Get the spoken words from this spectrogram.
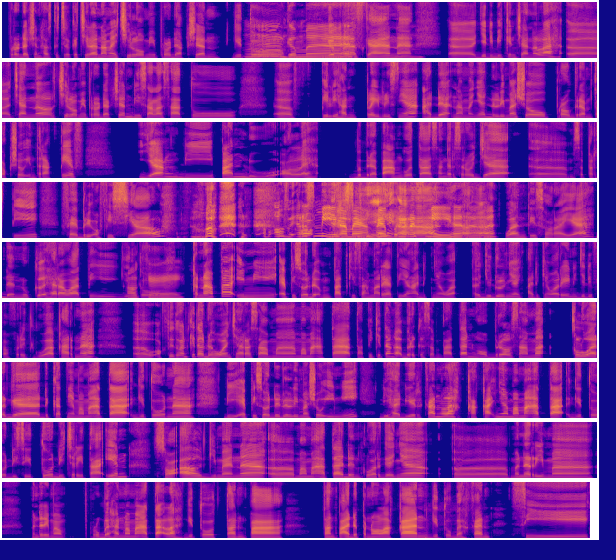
production house kecil-kecilan namanya Cilomi Production gitu. Hmm, gemes. Gemes kan. Nah Hmm. Eh, jadi bikin channel lah eh, channel Cilomi Production di salah satu eh, pilihan playlistnya ada namanya The Lima Show program talk show interaktif yang dipandu oleh beberapa anggota Sanggar Seroja em, seperti Febri Official, Oh, resmi Oh, namanya, resmi, Febri ah, resmi. ah, heeh. Wanti Soraya dan Nuke Herawati gitu. Oke. Kenapa ini episode 4 kisah Mariati yang adiknya Wa- eh, judulnya adiknya Waria ini jadi favorit gua karena eh, waktu itu kan kita udah wawancara sama Mama Ata, tapi kita nggak berkesempatan ngobrol sama keluarga dekatnya Mama Ata gitu. Nah, di episode The Lima Show ini dihadirkanlah kakaknya Mama Ata gitu. Di situ diceritain soal gimana eh, Mama Ata dan keluarganya eh, menerima menerima perubahan Mama Ata lah gitu tanpa tanpa ada penolakan gitu. Bahkan si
